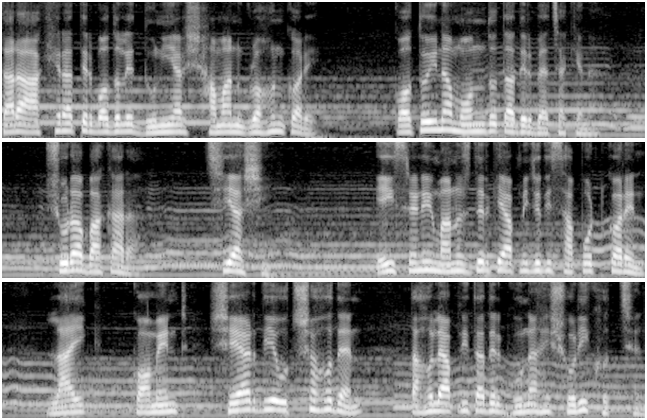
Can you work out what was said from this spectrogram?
তারা আখেরাতের বদলে দুনিয়ার সামান গ্রহণ করে, কতই না মন্দ তাদের বেচা কেনা সুরা বাকারা, ছিয়াশি। এই শ্রেণির মানুষদেরকে আপনি যদি সাপোর্ট করেন, লাইক, কমেন্ট, শেয়ার দিয়ে উৎসাহ দেন, তাহলে আপনি তাদের গুনাহে শরিক হচ্ছেন।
